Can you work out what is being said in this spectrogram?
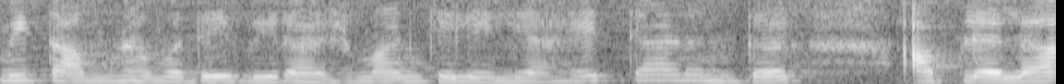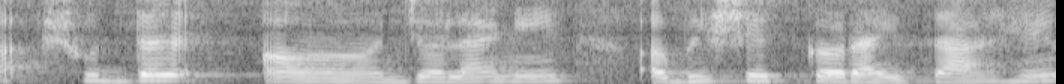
मी तामणामध्ये विराजमान केलेली आहे. त्यानंतर आपल्याला शुद्ध जलाने अभिषेक करायचा आहे.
